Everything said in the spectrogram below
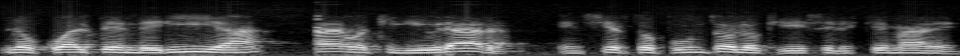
lo cual tendería a equilibrar en cierto punto lo que es el esquema de,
